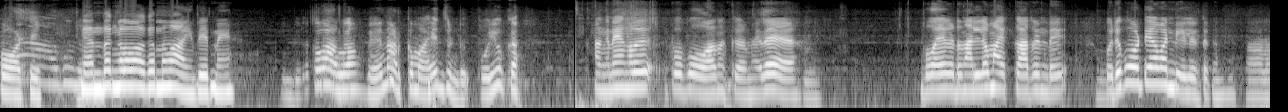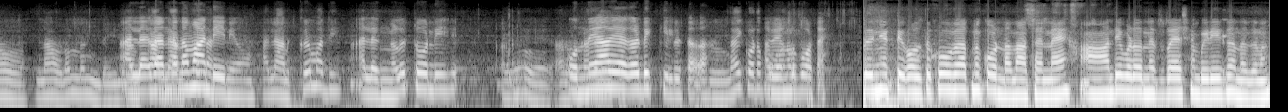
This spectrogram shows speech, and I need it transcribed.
കോട്ടെ എന്താ നിങ്ങളെ വാങ്ങി എന്തേലൊക്കെ വാങ്ങാം. വേ നടക്കും. മയഞ്ചുണ്ട് പോയി നോക്കാം. അങ്ങനെ ഞങ്ങൾ ഇപ്പൊ പോവാൻ നിക്കാണ് അല്ലേ? പോയ ഇവിടെ നല്ല മയക്കാറുണ്ട് ഒരു കോട്ടി ആ വണ്ടിയിൽ ഇട്ടിക്കണ്. ആണോ. അല്ല രണ്ടെണ്ണം വേണ്ടേനിയോ അല്ല അനക്ക് മതി. അല്ല നിങ്ങൾ ഇട്ടോണ്ടി. ഒന്നേ ആ വേഗം ഡിക്കിയിൽ ഇട്ടതാ. ഞങ്ങൾ പോട്ടെ. ഇത് ഞെട്ടിക്കുളത്ത് പോകാറിന് കൊണ്ടുവന്നാ തന്നെ. ആദ്യം ഇവിടെ വന്നിട്ട് റേഷൻ പിടിയൊക്കെ നിൽക്കണം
